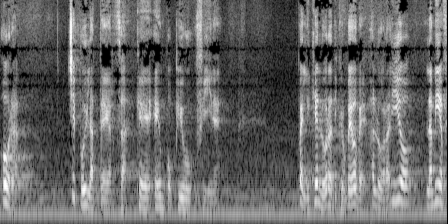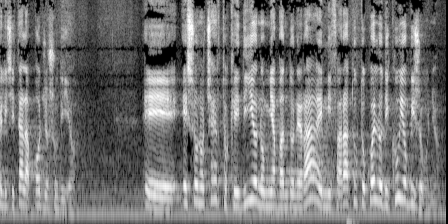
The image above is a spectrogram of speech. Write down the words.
Ora, c'è poi la terza, che è un po' più fine. Quelli che allora dicono, beh, vabbè, allora io la mia felicità la appoggio su Dio e, e sono certo che Dio non mi abbandonerà e mi farà tutto quello di cui ho bisogno.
